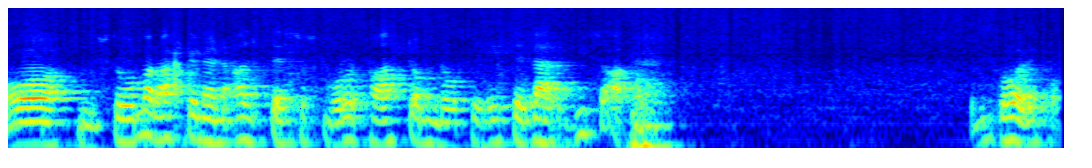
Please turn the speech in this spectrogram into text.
Og stormarakken enn alt det som har og talt om noe som heter verdisaker. Vi holde på.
